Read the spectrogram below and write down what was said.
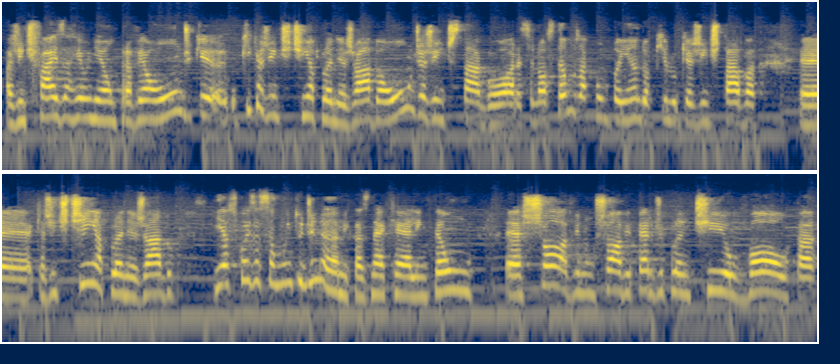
a gente faz a reunião para ver aonde que, o que, que a gente tinha planejado, aonde a gente está agora, se nós estamos acompanhando aquilo que a gente estava, é, que a gente tinha planejado. E as coisas são muito dinâmicas, né, Kelly? Então é, chove, não chove, perde plantio, volta,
